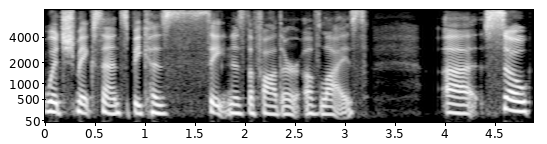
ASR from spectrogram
which makes sense because Satan is the father of lies. Uh, so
